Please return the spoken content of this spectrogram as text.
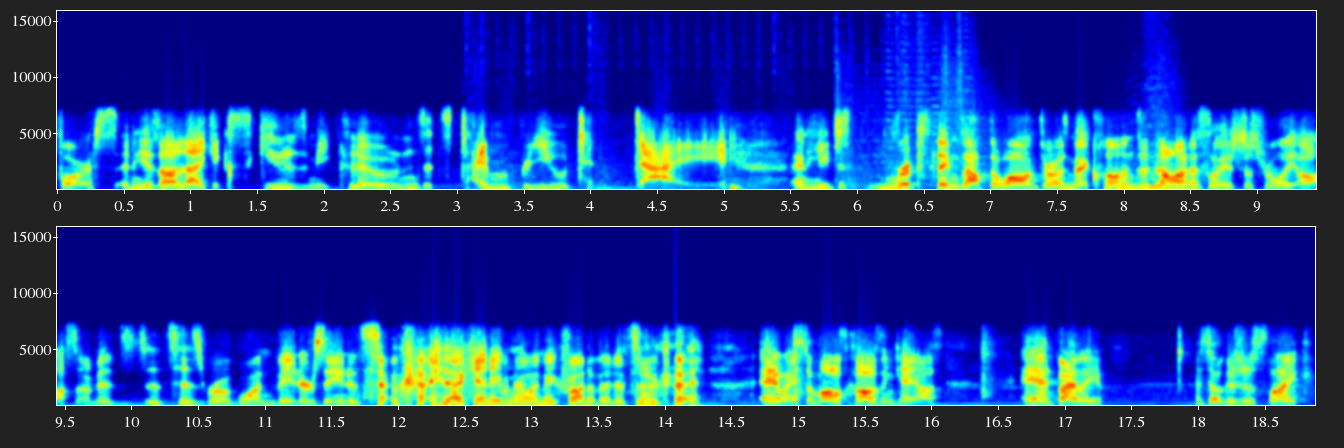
Force, and he's all like, Excuse me, clones, it's time for you to die. And he just rips things off the wall and throws them at clones, and honestly, it's just really awesome. It's it's his Rogue One Vader scene. It's so good. I can't even really make fun of it. It's so good. Anyway, so Maul's causing chaos, and finally, Ahsoka's just like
